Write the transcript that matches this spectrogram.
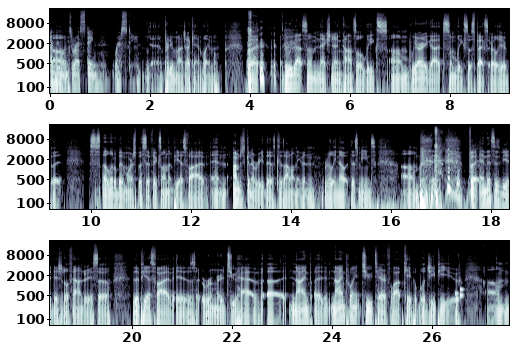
Um, Everyone's resting, resting. Yeah, pretty much. I can't blame them. But we got some next gen console leaks. Um, we already got some leaks of specs earlier, but a little bit more specifics on the PS5. And I'm just gonna read this because I don't even really know what this means. Um, but and this is via Digital Foundry. So the PS5 is rumored to have a nine uh, nine point two teraflop capable GPU. Um,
